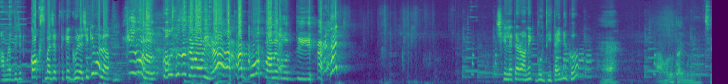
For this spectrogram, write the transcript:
আমরা দুজন কক্সবাজার থেকে ঘুরে আসি কি বলো? কি বলো? কক্সবাজার যাব আমি? হ্যাঁ? খুব ভালো বুদ্ধি। ছেলেটার অনেক বুদ্ধি তাই না গো? হ্যাঁ আমারও তাই মনে হচ্ছে।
